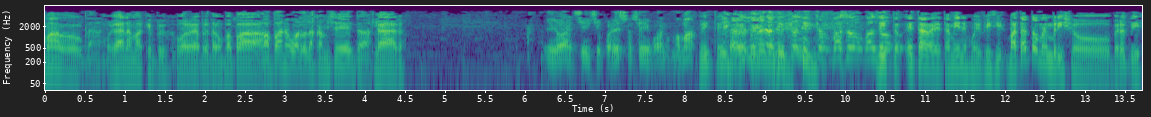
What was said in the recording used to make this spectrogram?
mamá Claro. gana más que jugar a la pelota con papá. Papá no guardo las camisetas. Claro. Y bueno, sí, sí, por eso sí, bueno, mamá. ¿Listo? Listo, Esta- listo, listo, listo. Vaso, vaso. Listo, esta eh, también es muy difícil. ¿Batata o membrillo, Perotti?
